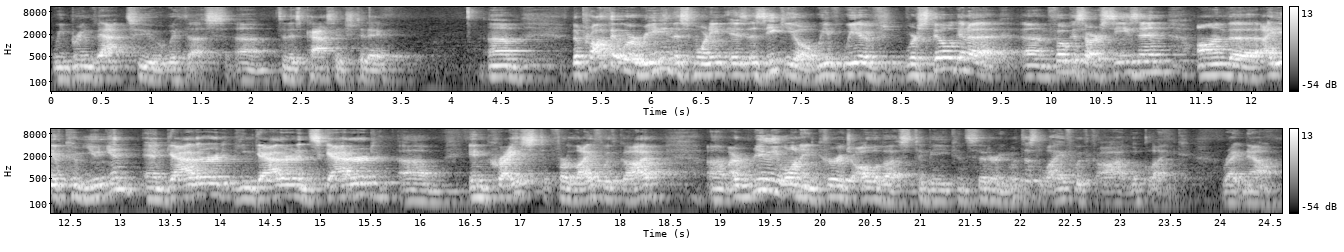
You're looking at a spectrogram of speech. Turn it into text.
we bring that too with us um, to this passage today. Um, the prophet we're reading this morning is Ezekiel. We've, we have, we're still going to um, focus our season on the idea of communion and gathered, being gathered and scattered um, in Christ for life with God. Um, I really want to encourage all of us to be considering what does life with God look like right now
